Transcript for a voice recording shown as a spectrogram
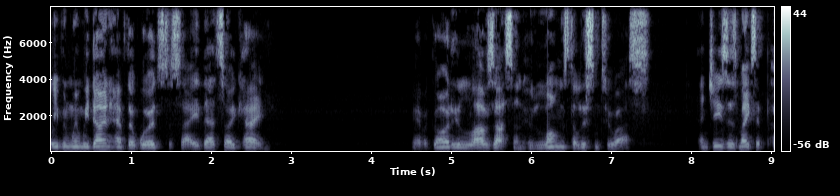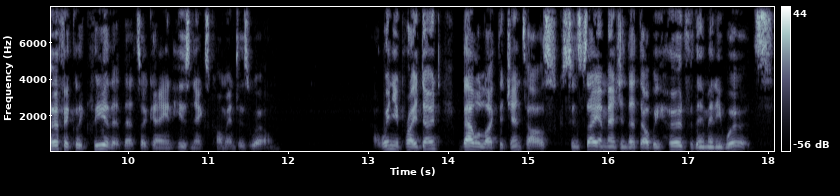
Even when we don't have the words to say, that's okay. We have a God who loves us and who longs to listen to us. And Jesus makes it perfectly clear that that's okay in his next comment as well. When you pray, don't babble like the Gentiles, since they imagine that they'll be heard for their many words.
